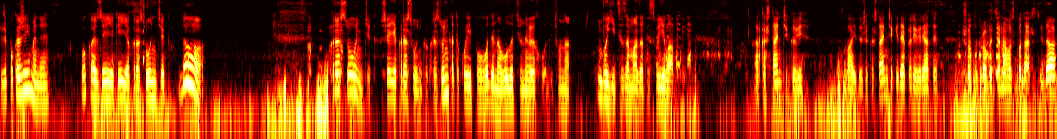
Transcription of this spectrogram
Каже, покажи мене. Покажи, який я красунчик. Да. Красунчик. Ще є красунька. Красунька такої погоди на вулицю не виходить. Вона боїться замазати свої лапки. А каштанчикові байдуже. Каштанчик іде перевіряти, що тут робиться на господарстві. Да?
